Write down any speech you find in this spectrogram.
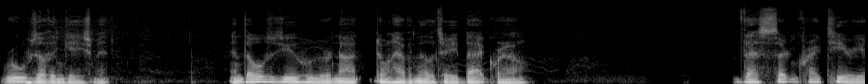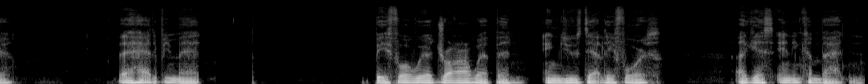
rules of engagement. And those of you who are not don't have a military background, that's certain criteria that had to be met before we'll draw our weapon and use deadly force against any combatant.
